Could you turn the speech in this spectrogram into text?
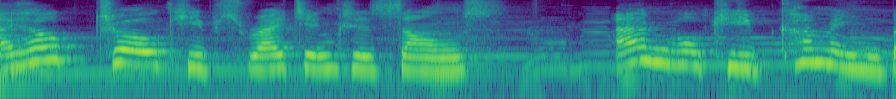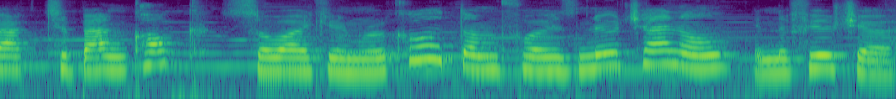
I hope Cho keeps writing his songs and will keep coming back to Bangkok so I can record them for his new channel in the future.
